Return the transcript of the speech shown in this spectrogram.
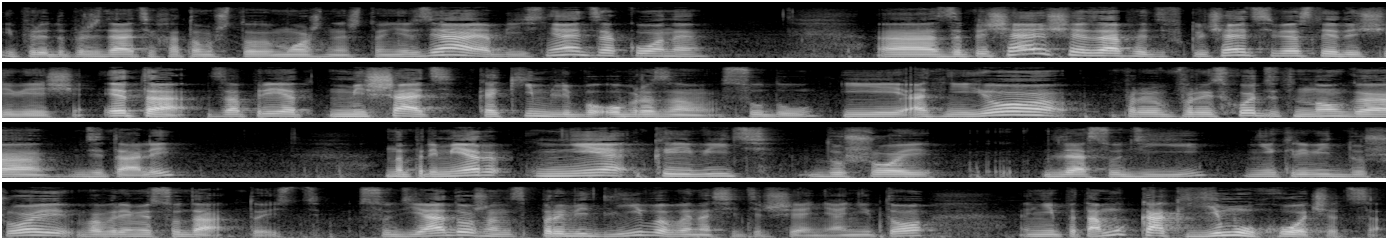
и предупреждать их о том, что можно и что нельзя, и объяснять законы. А, запрещающая заповедь включает в себя следующие вещи. Это запрет мешать каким-либо образом суду, и от нее происходит много деталей. Например, не кривить душой для судьи не кривить душой во время суда. То есть судья должен справедливо выносить решение, а не то, не потому, как ему хочется.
